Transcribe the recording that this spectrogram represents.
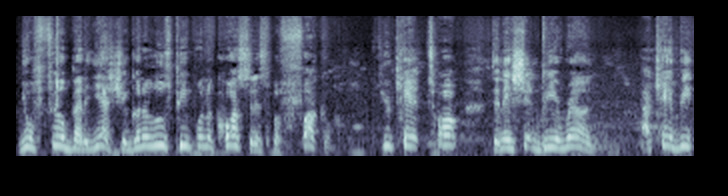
You'll feel better. Yes, you're gonna lose people in the course of this, but fuck them. If you can't talk, then they shouldn't be around you. I can't be.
